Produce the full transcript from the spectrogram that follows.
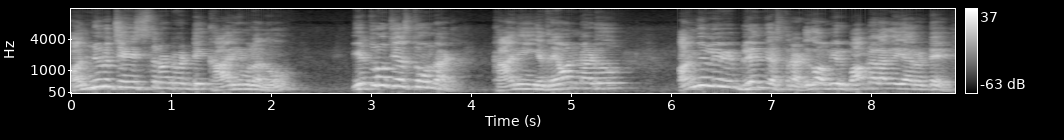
అన్యులు చేస్తున్నటువంటి కార్యములను ఇతను చేస్తూ ఉన్నాడు. కానీ ఇతనేమన్నాడు అన్యుల్ని బ్లేమ్ చేస్తున్నాడు. ఇగో మీరు పాపులు ఎలాగయ్యారు అంటే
